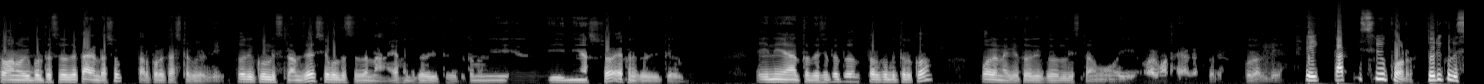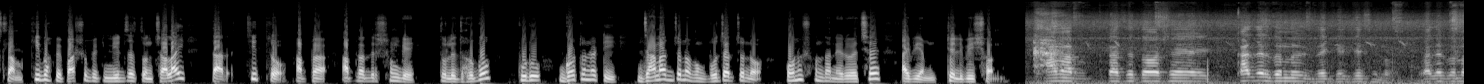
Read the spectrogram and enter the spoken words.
তখন ওই বলতেছিল যে কারেন্ট আসুক, তারপরে কাজটা করে দিই। তরিকুল ইসলাম যে, সে বলতেছে যে, না, এখন করে দিতে হবে। তুমি নিয়ে আসছো, এখন করে দিতে হবে। এই নিয়ে আর তাদের সাথে তর্ক বিতর্ক। পরে নাকি তরিকুল ইসলাম ওই, ওর মাথায় আঘাত করে কোরাল দিয়ে। এই কাঠমিস্ত্রির উপর তরিকুল ইসলাম কীভাবে পাশবিক নির্যাতন চালায়, তার চিত্র আমরা আপনাদের সঙ্গে তুলে ধরব। পুরো ঘটনাটি জানার জন্য এবং বোঝার জন্য অনুসন্ধানে রয়েছে আইবিএম টেলিভিশন। আমার কাছে তো সে কাজের জন্য গেছিল। কাজের জন্য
